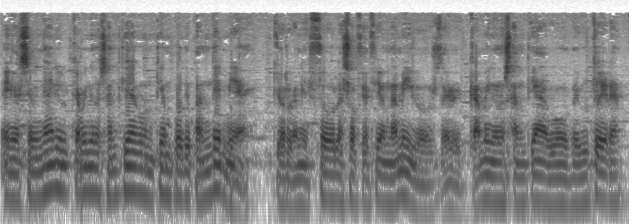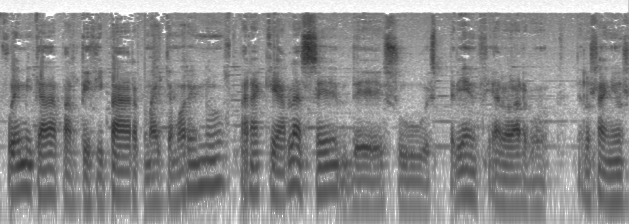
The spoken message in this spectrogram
En el seminario El Camino de Santiago en tiempo de pandemia, que organizó la Asociación de Amigos del Camino de Santiago de Utrera, fue invitada a participar Maite Moreno para que hablase de su experiencia a lo largo de los años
